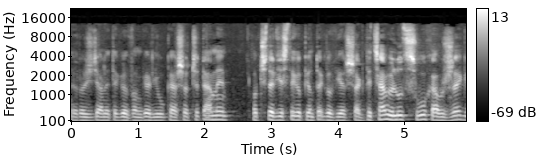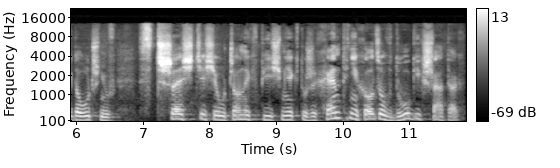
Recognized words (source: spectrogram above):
rozdziale tego Ewangelii Łukasza, czytamy od 45 wiersza, gdy cały lud słuchał, rzekł do uczniów, strzeżcie się uczonych w piśmie, którzy chętnie chodzą w długich szatach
